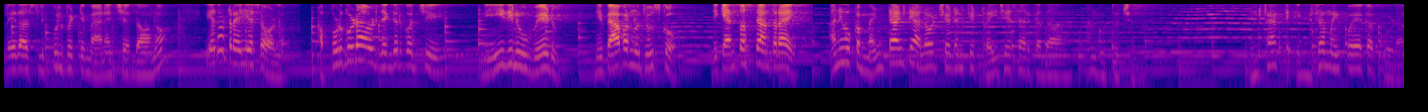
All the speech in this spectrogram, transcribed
లేదా స్లిప్పులు పెట్టి మేనేజ్ చేద్దామనో ఏదో ట్రై చేసేవాళ్ళం. అప్పుడు కూడా ఆవిడ దగ్గరకు వచ్చి నీది నువ్వు వేడు. నీ పేపర్ నువ్వు చూసుకో. నీకు ఎంత వస్తే అంత రాయ్. అని ఒక మెంటాలిటీ అలవాట్ చేయడానికి ట్రై చేశారు కదా అని గుర్తొచ్చింది. ఇన్ఫ్యాక్ట్ ఎగ్జామ్ అయిపోయాక కూడా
